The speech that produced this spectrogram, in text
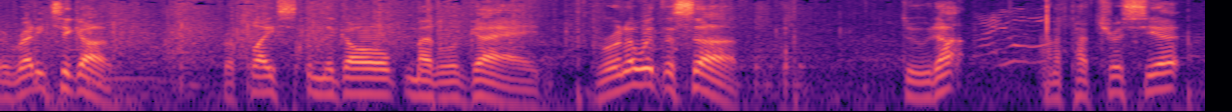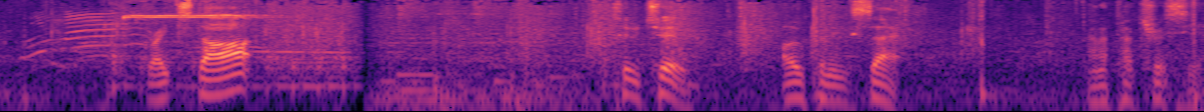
We're ready to go for a place in the gold medal game. Brunner with the serve. Duda. Ana Patricia. Great start. 2 2. Opening set. Ana Patricia.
